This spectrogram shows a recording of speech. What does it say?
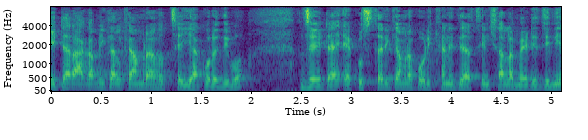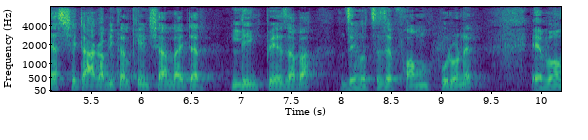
এইটার আগামীকালকে আমরা হচ্ছে ইয়া করে দিব, যে এটা একুশ তারিখে আমরা পরীক্ষা নিতে যাচ্ছি ইনশাল্লাহ মেডিজিনিয়াস সেটা আগামীকালকে ইনশাল্লাহ এটার লিঙ্ক পেয়ে যাবা, যে হচ্ছে যে ফর্ম পূরণের। এবং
